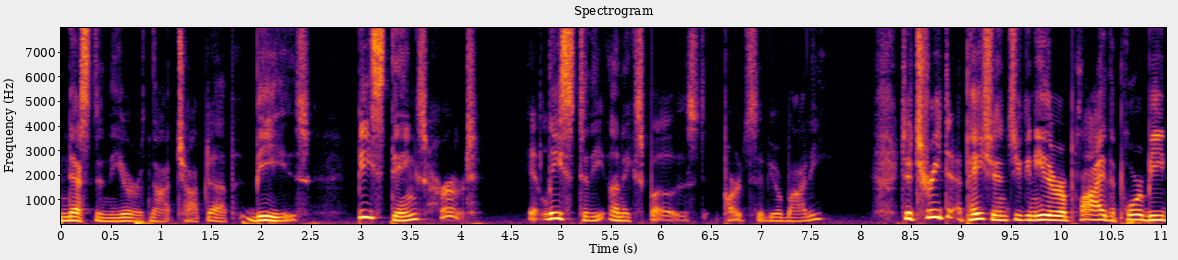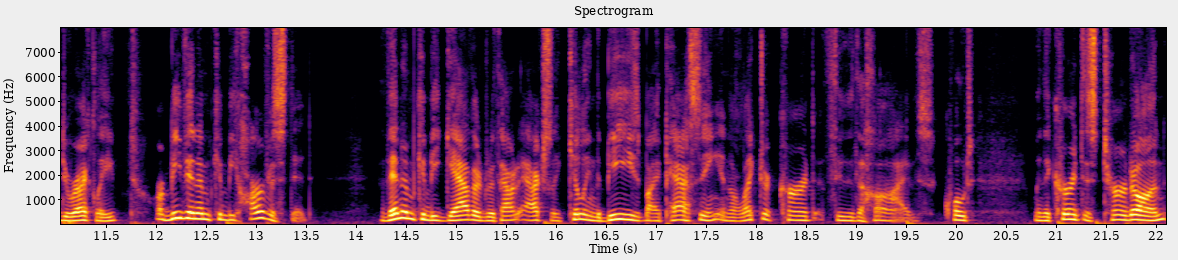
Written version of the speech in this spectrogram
nest in the earth, not chopped up, bees. Bee stings hurt, at least to the unexposed parts of your body. To treat patients, you can either apply the poor bee directly, or bee venom can be harvested. Venom can be gathered without actually killing the bees by passing an electric current through the hives. Quote, when the current is turned on,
